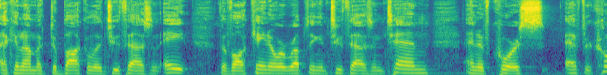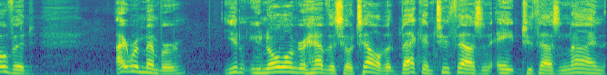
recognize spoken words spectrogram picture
economic debacle in 2008, the volcano erupting in 2010, and of course, after COVID. I remember you, you no longer have this hotel, but back in 2008, 2009,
